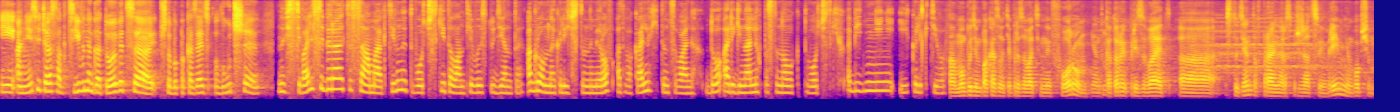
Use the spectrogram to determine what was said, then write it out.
и они сейчас активно готовятся, чтобы показать лучшее. На фестивале собираются самые активные творческие талантливые студенты. Огромное количество номеров от вокальных и танцевальных до оригинальных постановок творческих объединений и коллективов. А мы будем показывать образовательный форум, который призывает э, студентов правильно распоряжаться своим временем, в общем,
